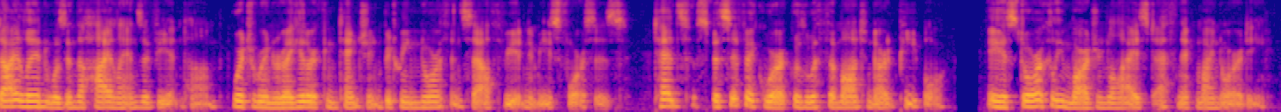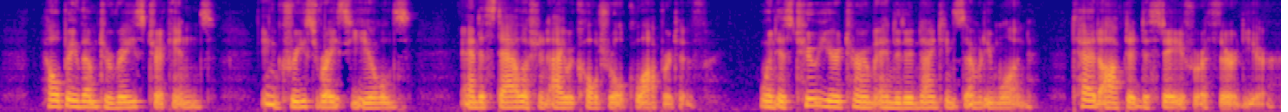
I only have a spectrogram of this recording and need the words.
Di Linh was in the highlands of Vietnam, which were in regular contention between North and South Vietnamese forces. Ted's specific work was with the Montagnard people, a historically marginalized ethnic minority, helping them to raise chickens, increase rice yields, and establish an agricultural cooperative. When his two year term ended in 1971, Ted opted to stay for a third year.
